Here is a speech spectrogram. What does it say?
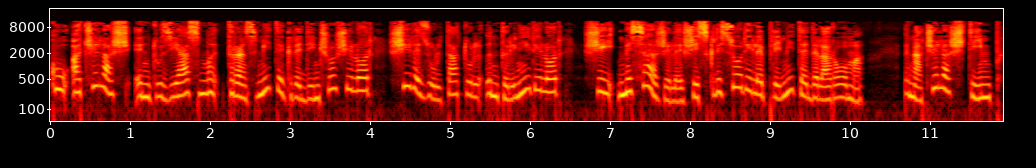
Cu același entuziasm transmite credincioșilor și rezultatul întâlnirilor și mesajele și scrisorile primite de la Roma. În același timp,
